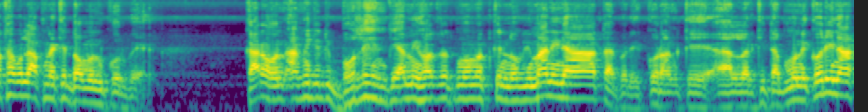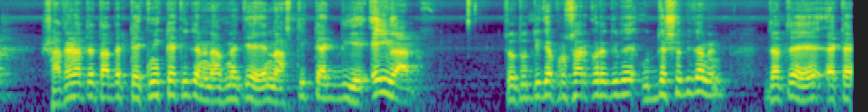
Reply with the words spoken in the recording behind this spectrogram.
কথা বলে আপনাকে দমন করবে। কারণ আপনি যদি বলেন যে আমি হজরত মোহাম্মদকে নবী মানি না, তারপরে কোরআনকে আল্লাহর কিতাব মনে করি না, সাথে সাথে তাদের টেকনিকটা কি জানেন? আপনাকে নাস্তিক ট্যাগ দিয়ে এইবার চতুর্দিকে প্রচার করে দিবে, উদ্দেশ্য কি জানেন? যাতে একটা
